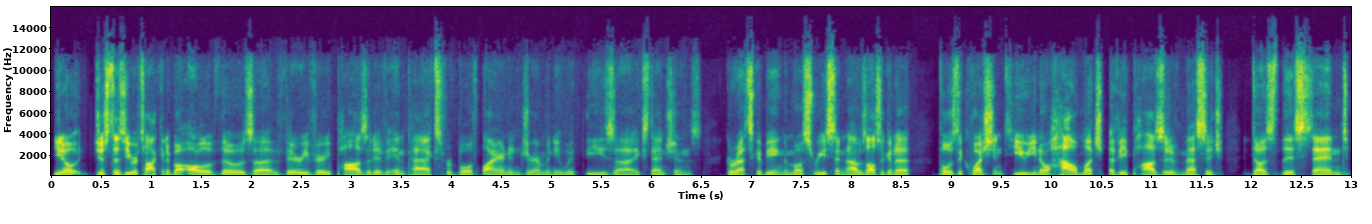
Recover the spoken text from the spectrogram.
you know, just as you were talking about all of those uh, very, very positive impacts for both Bayern and Germany with these uh, extensions, Goretzka being the most recent, I was also going to pose a question to you, you know, how much of a positive message does this send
